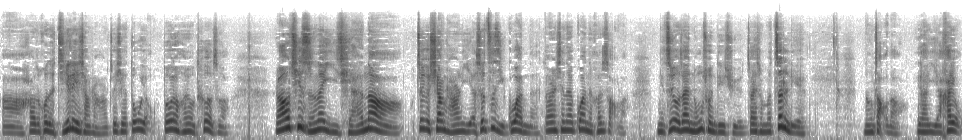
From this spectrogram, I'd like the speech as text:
啊，还有或者吉林香肠，这些都有，都有很有特色。然后其实呢，以前呢，这个香肠也是自己灌的，但是现在灌的很少了。你只有在农村地区，在什么镇里能找到，也也还有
